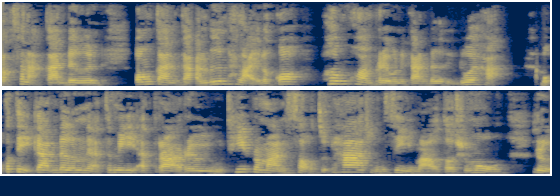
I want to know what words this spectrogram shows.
ลักษณะการเดิน ป้องกันการลื่นถลายแล้วก็เพิ่มความเร็วในการเดินอีกด้วยค่ะ ปกติการเดินเนี่ยจะมีอัตราเร็วอยู่ที่ประมาณ 2.5 ถึง 4 ไมล์ต่อชั่วโมง หรือ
